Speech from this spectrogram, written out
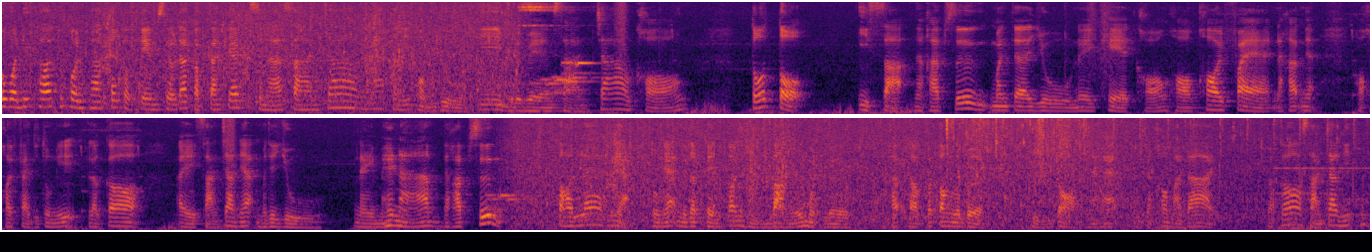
สวัสดีครับทุกคนครับพบกับเกมเซลดากับการแก้ปริศนาศาลเจ้านะตอนนี้ผมอยู่ที่บริเวณศาลเจ้าของโตโตะอิสะนะครับ ซึ่งมันจะอยู่ในเขตของหอคอยแฟร์นะครับเนี่ยหอคอยแฟร์อยู่ตรงนี้ แล้วก็ไอศาลเจ้าเนี้ยมันจะอยู่ในแม่น้ำนะครับ ซึ่งตอนแรกเนี่ยตรงเนี้ยมันจะเป็นก้อนหินบังไว้หมดเลยนะครับเราก็ต้องระเบิดหินก่อนนะฮะถึงจะเข้ามาได้ แล้วก็ศาลเจ้านี้ผม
